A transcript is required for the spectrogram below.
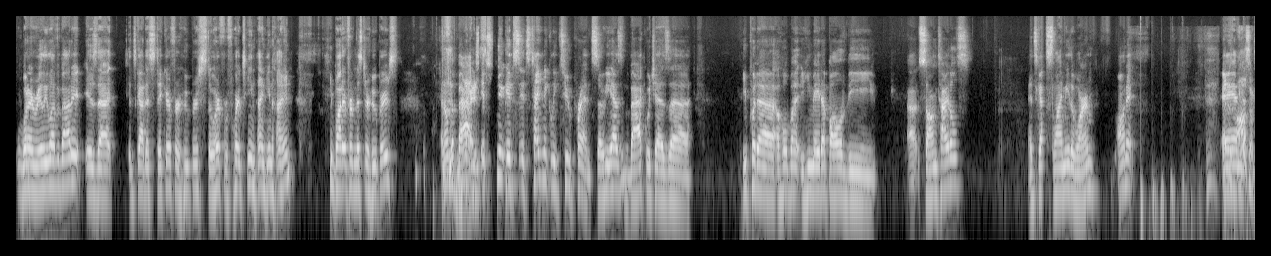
what I really love about it is that it's got a sticker for Hooper's store for fourteen ninety nine. He bought it from Mr. Hooper's. And on the back, Nice. it's two, it's it's technically two prints. So he has the back, which has uh he put a, a whole bunch. He made up all of the uh, song titles. It's got Slimy the Worm on it. And awesome.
